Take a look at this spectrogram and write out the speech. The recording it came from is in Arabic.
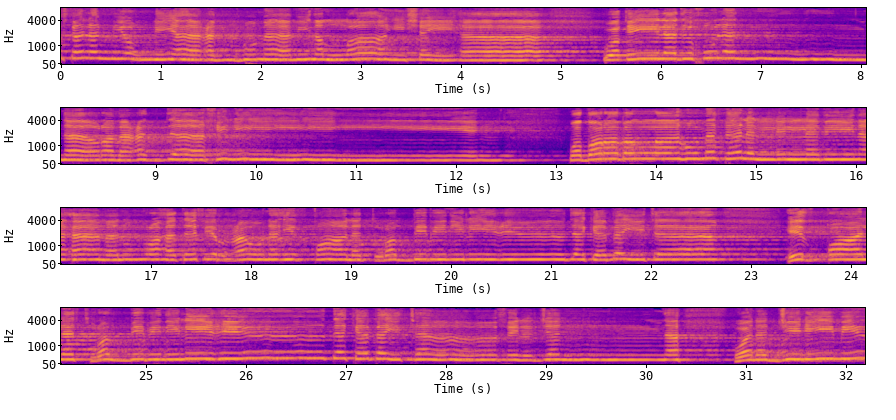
فلم يغنيا عنهما من الله شيئا وقيل ادخلا النار مع الداخلين. وضرب الله مثلا للذين آمنوا امرأة فرعون إذ قالت رب ابن لي عندك بيتا. إذ قالت رب ابن لي عندك بيتا في الجنة ونجني من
